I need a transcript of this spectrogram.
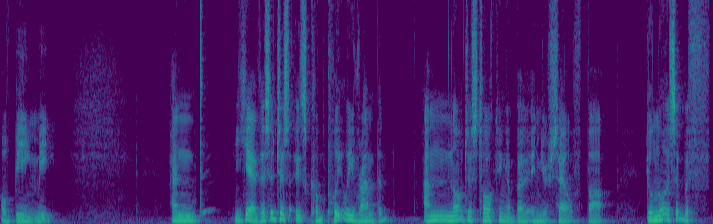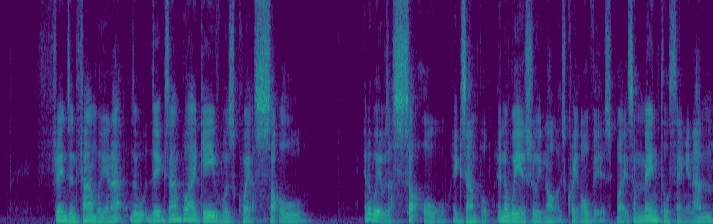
of being me. And yeah, this is just, it's completely rampant. I'm not just talking about in yourself, but you'll notice it with friends and family. And I, the, the example I gave was quite a subtle, in a way, it was a subtle example. In a way, it's really not, it's quite obvious, but it's a mental thing. And I'm,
